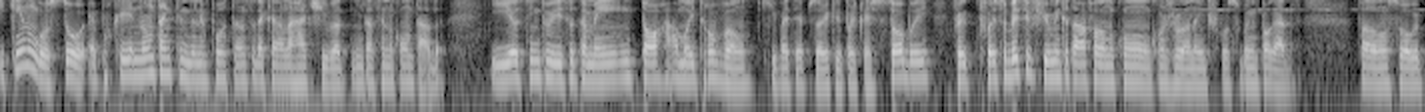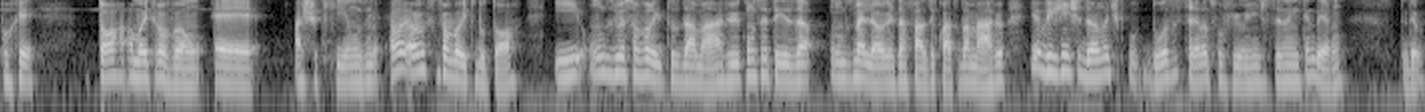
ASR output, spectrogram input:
E quem não gostou é porque não tá entendendo a importância daquela narrativa que tá sendo contada. E eu sinto isso também em Thor, Amor e Trovão, que vai ter episódio aqui do podcast sobre. Foi, foi sobre esse filme que eu tava falando com, com Joana, a gente ficou super empolgado falando sobre, porque Thor, Amor e Trovão é. Acho que um é o meu filme favorito do Thor e um dos meus favoritos da Marvel e com certeza um dos melhores da fase 4 da Marvel. E eu vi gente dando, tipo, duas estrelas pro filme, gente, vocês não entenderam. Entendeu?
